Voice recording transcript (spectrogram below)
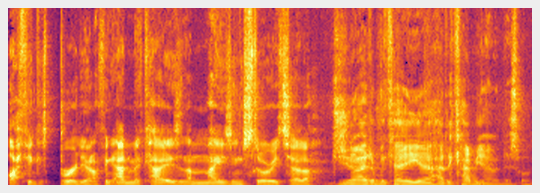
I think it's brilliant. I think Adam McKay is an amazing storyteller. Did you know Adam McKay uh, had a cameo in this one?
